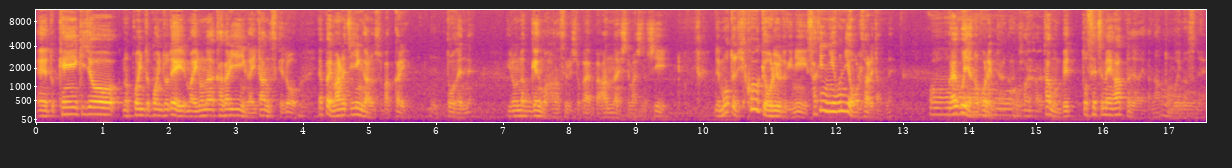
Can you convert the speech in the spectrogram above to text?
えー、と検疫所のポイントポイントで、まあ、いろんな係員がいたんですけどやっぱりマルチリンガルの人ばっかり。当然ね。いろんな言語を話せる人がやっぱり案内してましたし。でもっと飛行機を降りる時に先に日本人を降ろされたのね。外国人は残れみたいな感じで、はいはい。多分別途説明があったんじゃないかなと思いますね、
